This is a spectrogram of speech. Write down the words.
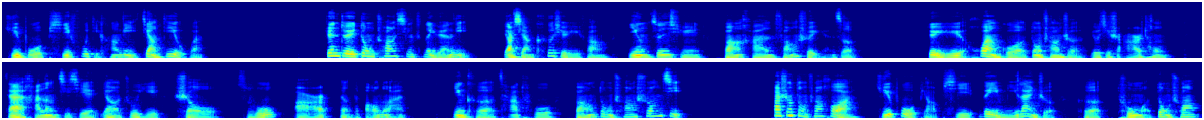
局部皮肤抵抗力降低有关。针对冻疮形成的原理。要想科学预防，应遵循防寒防水原则。对于患过冻疮者，尤其是儿童，在寒冷季节要注意手足耳等的保暖，并可擦涂防冻疮霜剂。发生冻疮后啊，局部表皮未糜烂者，可涂抹冻疮；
